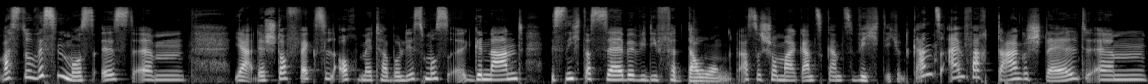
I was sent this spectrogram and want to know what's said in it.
was du wissen musst ist, ähm, ja, der Stoffwechsel, auch Metabolismus äh, genannt, ist nicht dasselbe wie die Verdauung. Das ist schon mal ganz, ganz wichtig und ganz einfach dargestellt ähm,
